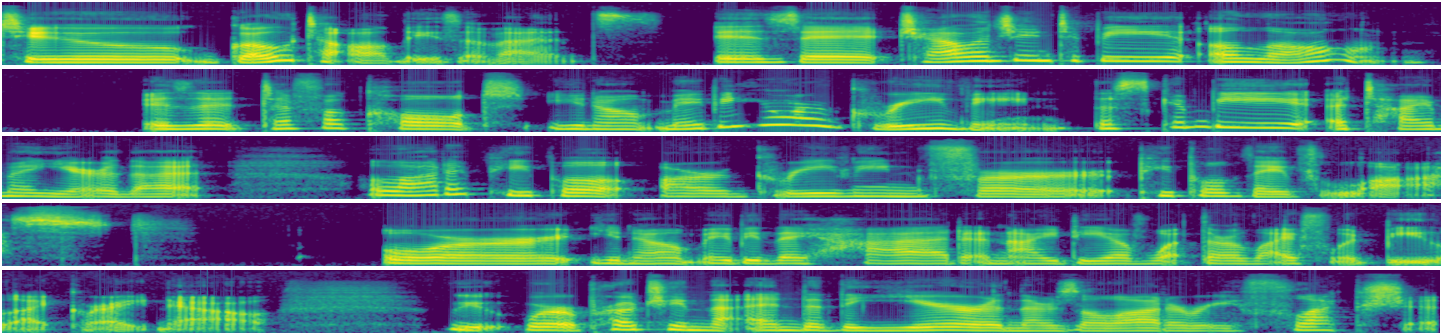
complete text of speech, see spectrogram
to go to all these events? Is it challenging to be alone? Is it difficult? You know, maybe you are grieving. This can be a time of year that a lot of people are grieving for people they've lost. Or, you know, maybe they had an idea of what their life would be like right now. We, we're approaching the end of the year and there's a lot of reflection.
